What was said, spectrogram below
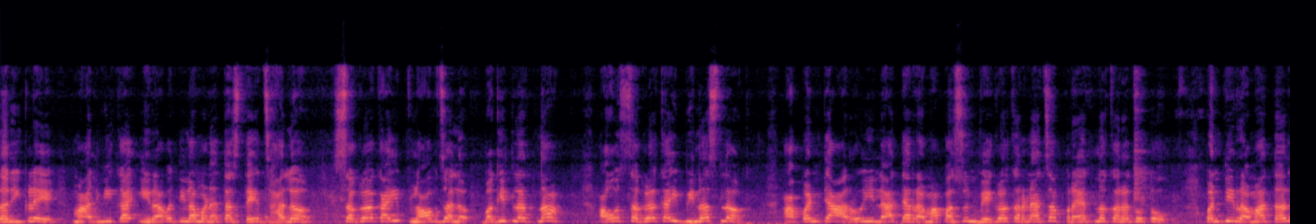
तर इकडे मालविका इरावतीला म्हणत असते झालं. सगळं काही फ्लॉप झालं. बघितलं ना? अहो सगळं काही बिनसलं. आपण त्या आरोहीला त्या रमापासून वेगळं करण्याचा प्रयत्न करत होतो. पण ती रमा तर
